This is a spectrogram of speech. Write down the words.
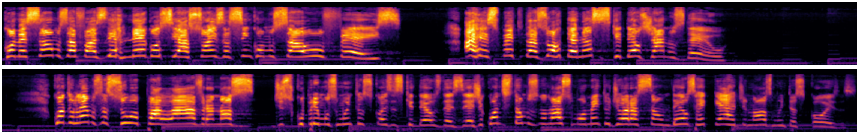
começamos a fazer negociações assim como Saul fez a respeito das ordenanças que Deus já nos deu. Quando lemos a sua palavra, nós descobrimos muitas coisas que Deus deseja. Quando estamos no nosso momento de oração, Deus requer de nós muitas coisas.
